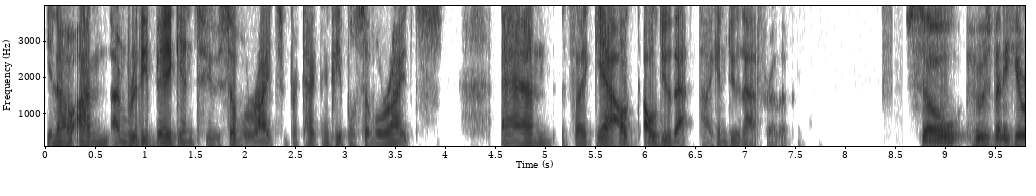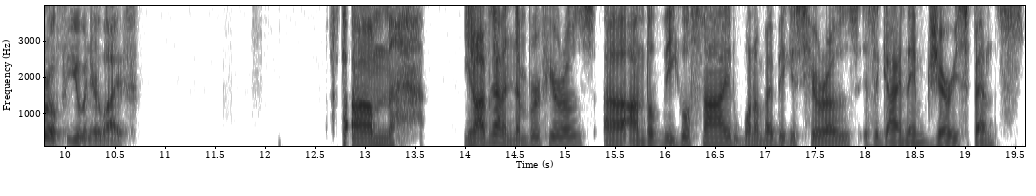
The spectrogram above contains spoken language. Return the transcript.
you know, I'm I'm really big into civil rights and protecting people's civil rights. And it's like, yeah, I'll I'll do that. I can do that for a living. So who's been a hero for you in your life? Um, you know, I've got a number of heroes. Uh, on the legal side, one of my biggest heroes is a guy named Gerry Spence.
